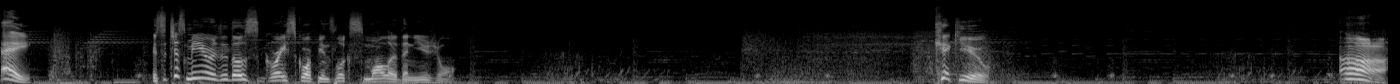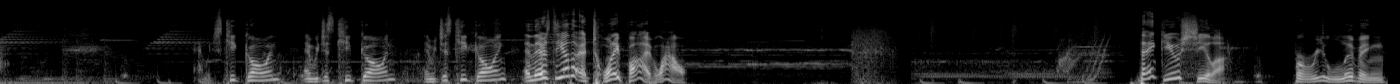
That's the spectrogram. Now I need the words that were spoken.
Hey, is it just me or do those gray scorpions look smaller than usual? Kick you! Ugh! And we just keep going, and we just keep going, and we just keep going, and there's the other at 25, wow. Thank you, Sheila, for reliving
